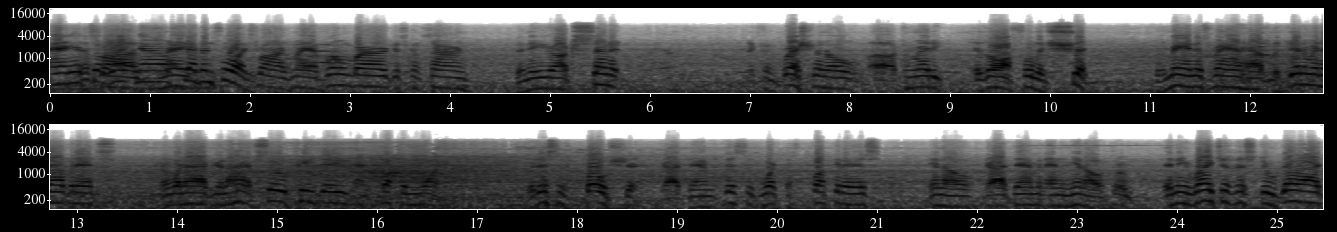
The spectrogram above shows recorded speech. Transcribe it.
and it's right now May- 7:40. As far as Mayor Bloomberg is concerned, the New York Senate, the Congressional uh, Committee is all full of shit. Because me and this man have legitimate evidence and what have you, and I have sued PD and fucking won. But this is bullshit, God damn it. This is what the fuck it is, you know, God damn it. And, you know, through any righteousness through God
